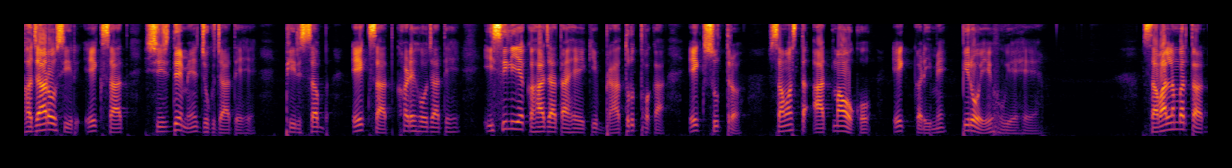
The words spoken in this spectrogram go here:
हज़ारों सिर एक साथ सिजदे में झुक जाते हैं। फिर सब एक साथ खड़े हो जाते हैं। इसीलिए कहा जाता है कि भ्रातृत्व का एक सूत्र समस्त आत्माओं को एक कड़ी में पिरोए हुए है। सवाल नंबर तर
